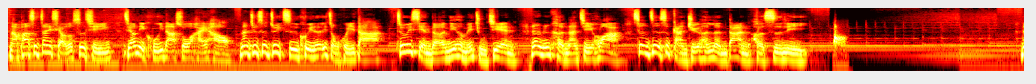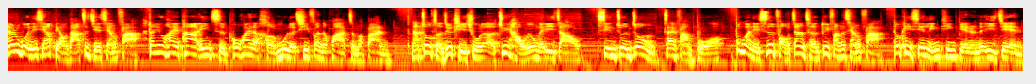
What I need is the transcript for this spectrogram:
哪怕是再小的事情，只要你回答说还好，那就是最吃亏的一种回答，这会显得你很没主见，让人很难接话，甚至是感觉很冷淡和失礼。那如果你想要表达自己的想法，但又害怕因此破坏了和睦的气氛的话，怎么办？那作者就提出了最好用的一招：先尊重，再反驳。不管你是否赞成对方的想法，都可以先聆听别人的意见，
